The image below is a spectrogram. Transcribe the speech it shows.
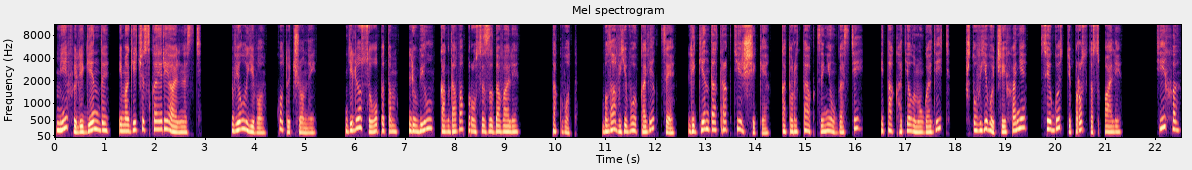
Мифы, легенды и магическая реальность. Вел его кот-ученый. Делился опытом, любил, когда вопросы задавали. Так вот, была в его коллекции легенда о трактирщике, который так ценил гостей и так хотел им угодить, что в его чайхане все гости просто спали. Тихо,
